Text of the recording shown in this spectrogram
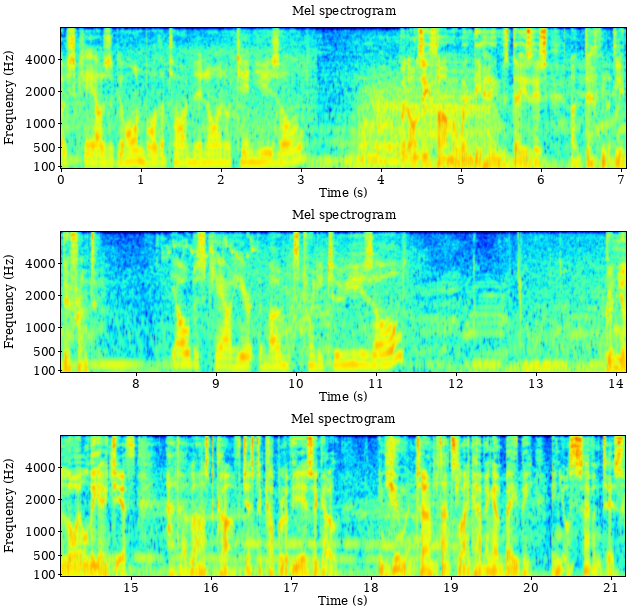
most cows are gone by the time they're nine or ten years old. But Aussie farmer Wendy Haynes' daisies are definitely different. The oldest cow here at the moment's 22 years old. Gunya Loyal the 80th had her last calf just a couple of years ago. In human terms, that's like having a baby in your 70s.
